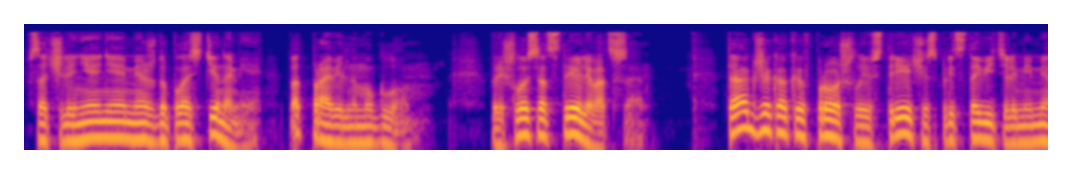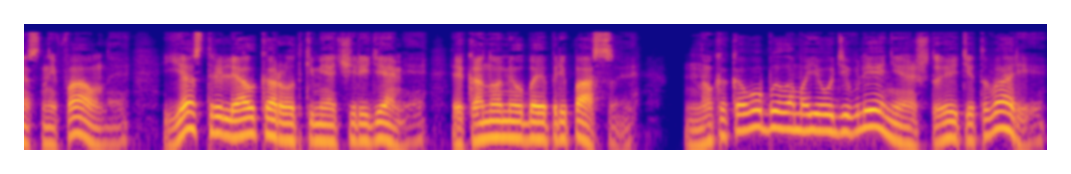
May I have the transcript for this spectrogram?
в сочленение между пластинами, под правильным углом. Пришлось отстреливаться. Так же, как и в прошлые встречи с представителями местной фауны, я стрелял короткими очередями, экономил боеприпасы. Но каково было мое удивление, что эти твари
